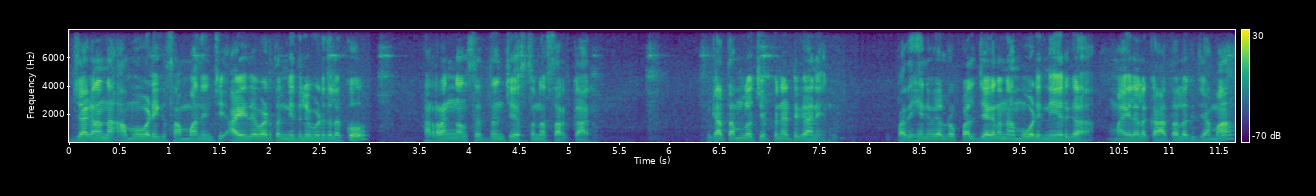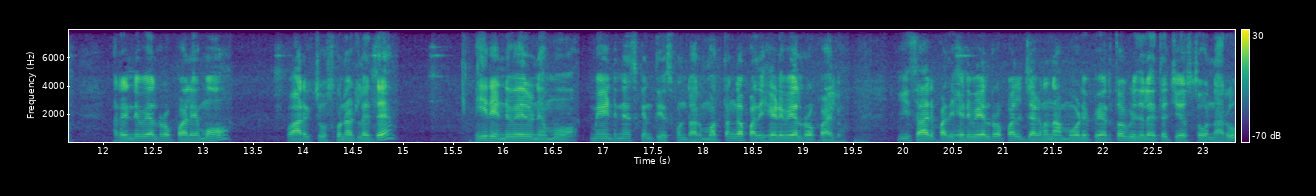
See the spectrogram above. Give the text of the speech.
జగనన్న అమ్మఒడికి సంబంధించి ఐదో విడత నిధుల విడుదలకు రంగం సిద్ధం చేస్తున్న సర్కార్. గతంలో చెప్పినట్టుగానే పదిహేను వేల రూపాయలు జగనన్న అమ్మఒడి నేరుగా మహిళల ఖాతాలకు జమ రెండు వేల రూపాయలేమో వారికి చూసుకున్నట్లయితే ఈ రెండు వేలునేమో మెయింటెనెన్స్ కింద తీసుకుంటారు. మొత్తంగా పదిహేడు వేల రూపాయలు. ఈసారి పదిహేడు వేల రూపాయలు జగనన్న అమ్మఒడి పేరుతో విడుదలైతే చేస్తూ ఉన్నారు.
